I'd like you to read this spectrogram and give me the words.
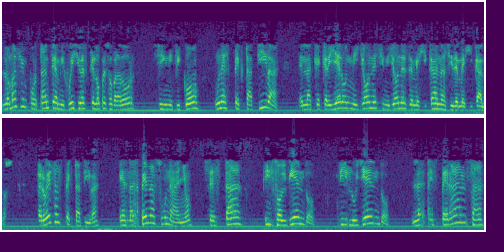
lo más importante a mi juicio es que López Obrador significó una expectativa en la que creyeron millones y millones de mexicanas y de mexicanos. Pero esa expectativa en apenas un año se está disolviendo, diluyendo la esperanza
